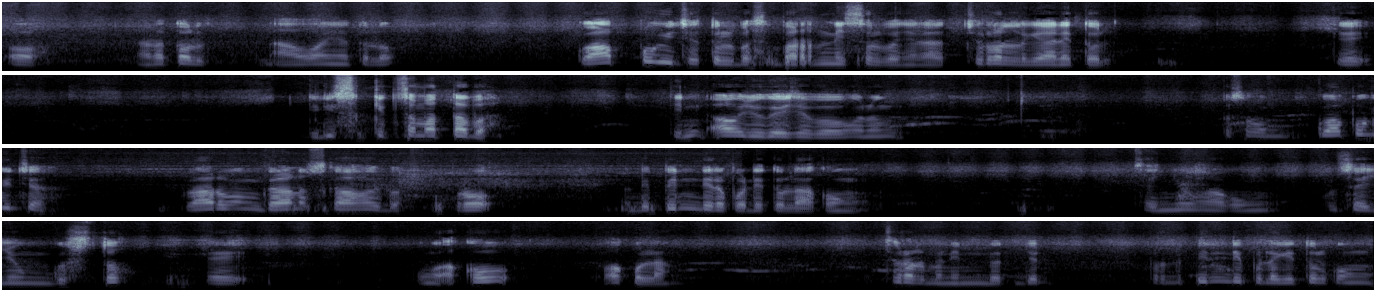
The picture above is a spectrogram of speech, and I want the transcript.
Oh, ano tol? Naawa niya tol. Gwapo gid tol bas barnis tol ba niya natural gani tol. Kay dili sakit sa mata ba? Tinaw juga siya ba anong basta mag- gwapo gid siya. Klaro ang granos kahoy ba. Pero depende ra po dito la kung sa inyo ha kung, kung sa inyong gusto. Kay kung ako ako lang. Natural manindot dyan. Pero depende po lagi tol kung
